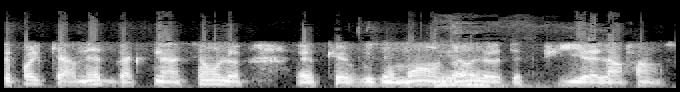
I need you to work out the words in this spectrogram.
c'est pas le carnet de vaccination là, euh, que vous et moi on Non. a là, depuis euh, l'enfance.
